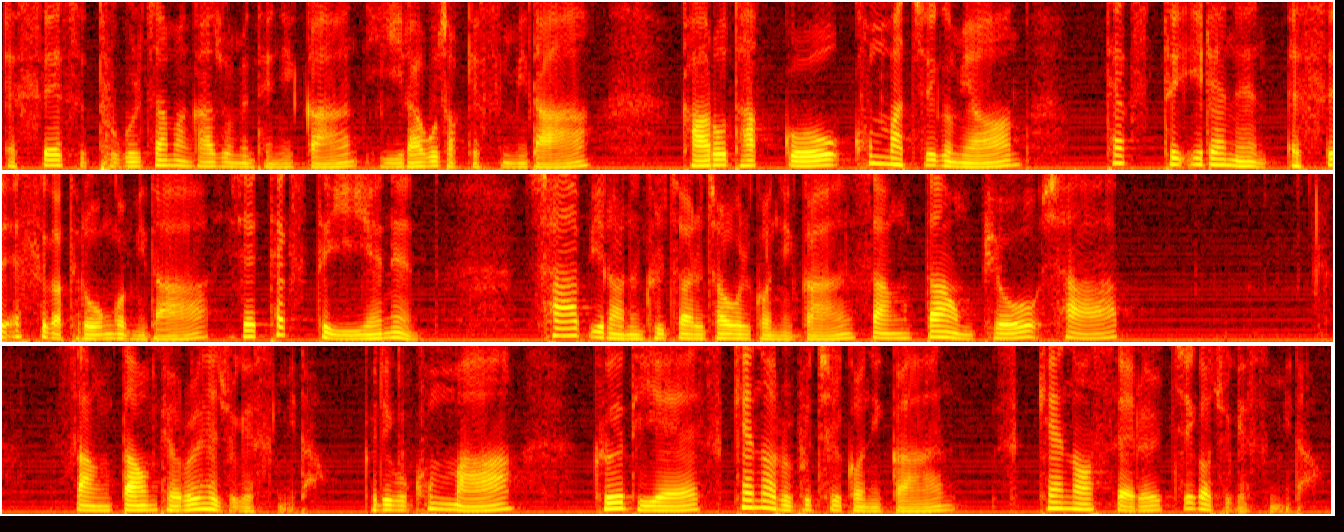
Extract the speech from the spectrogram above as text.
ss 두 글자만 가져오면 되니까 2라고 적겠습니다. 괄호 닫고 콤마 찍으면 텍스트 1에는 ss가 들어온 겁니다. 이제 텍스트 2에는 샵이라는 글자를 적을 거니까 쌍따옴표 샵 쌍따옴표를 해주겠습니다. 그리고 콤마 그 뒤에 스캐너를 붙일 거니까 스캐너 셀을 찍어 주겠습니다.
